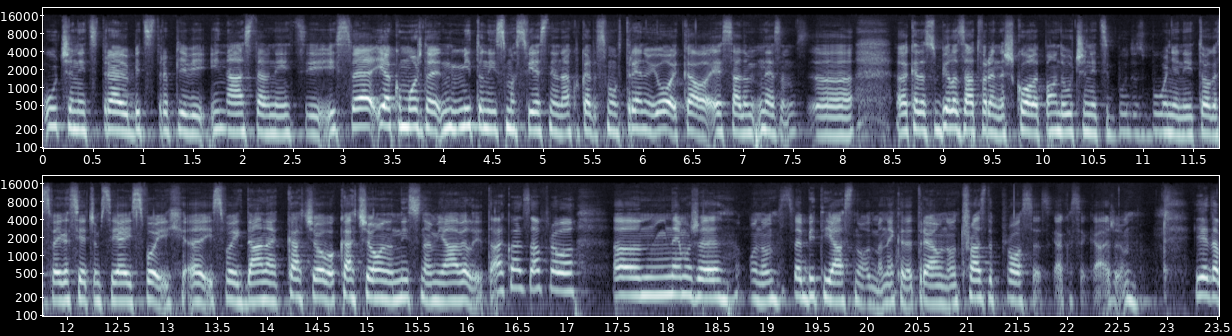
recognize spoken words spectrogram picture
učenici trebaju biti strpljivi i nastavnici i sve, iako možda mi to nismo svjesni onako kada smo u trenu i oj kao, e sad ne znam, uh, kada su bile zatvorene škole pa onda učenici budu zbunjeni i toga svega, sjećam se ja iz svojih, uh, iz svojih dana, kad će ovo, kad će ono, nisu nam javili, tako a zapravo um, ne može ono, sve biti jasno odmah, nekada treba ono, trust the process, kako se kaže. Je da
